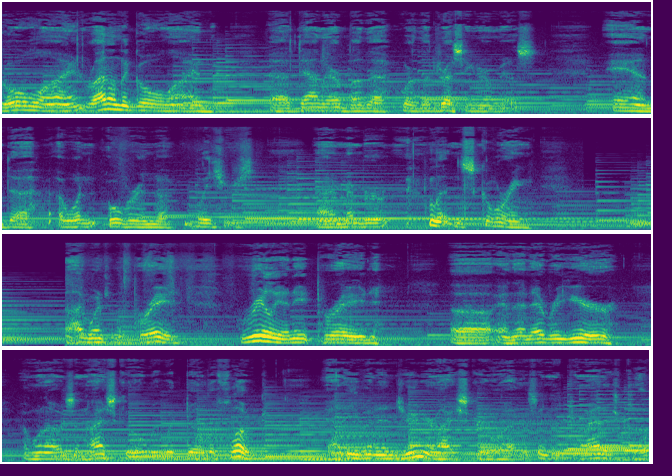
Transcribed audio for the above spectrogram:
goal line, right on the goal line, uh, down there by the where the dressing room is. And uh, I went over in the bleachers. I remember Linton scoring. I went to the parade, really a neat parade. Uh, and then every year, when I was in high school, we would build a float. And even in junior high school, I was in the dramatics club,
